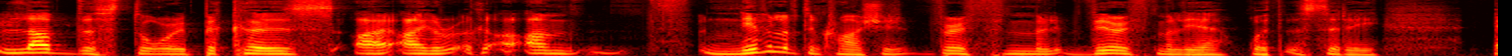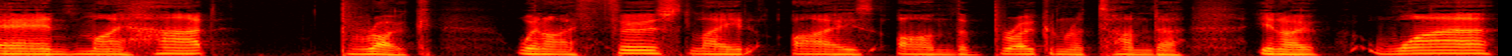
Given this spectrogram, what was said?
love this story because I, I I'm never lived in Christchurch, very familiar, very familiar with the city, and my heart broke when I first laid eyes on the broken rotunda. You know, wire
